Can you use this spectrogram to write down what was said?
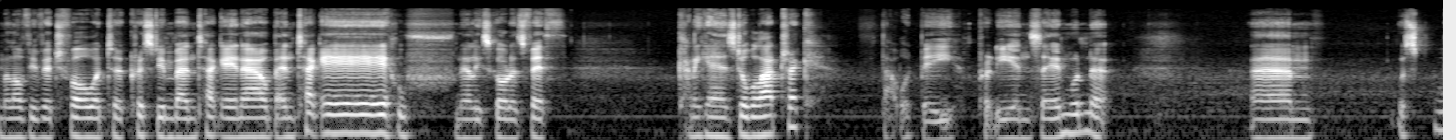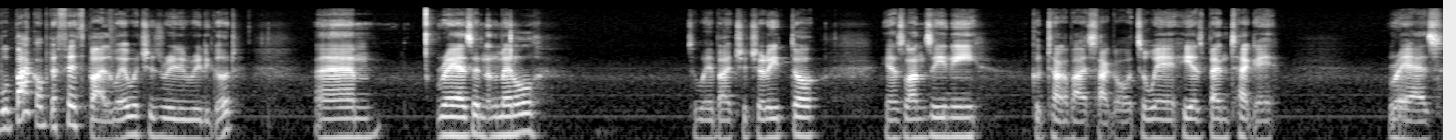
Milojevic forward to Christian Benteke now. Benteke oof, nearly scored his fifth. Can he get his double hat trick? That would be pretty insane, wouldn't it? Um, we're back up to fifth by the way, which is really really good. Um, Reyes into the middle. It's away by Chicharito. He has Lanzini. Good tackle by Sakho. It's away. He has Benteke. Reyes.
